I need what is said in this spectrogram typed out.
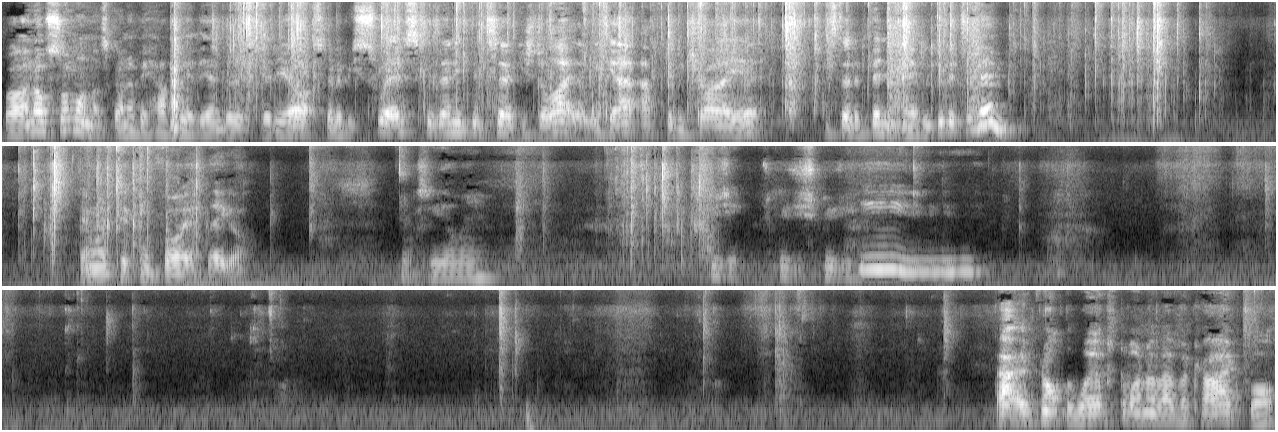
Well, I know someone that's going to be happy at the end of this video. That's going to be Swiss, because anything Turkish delight that we get after we try it, instead of binning it, we give it to him. Okay, I'm going to pick one for you. There you go. That's yummy. Squeezy, squeezy, squeezy. That is not the worst one I've ever tried, but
